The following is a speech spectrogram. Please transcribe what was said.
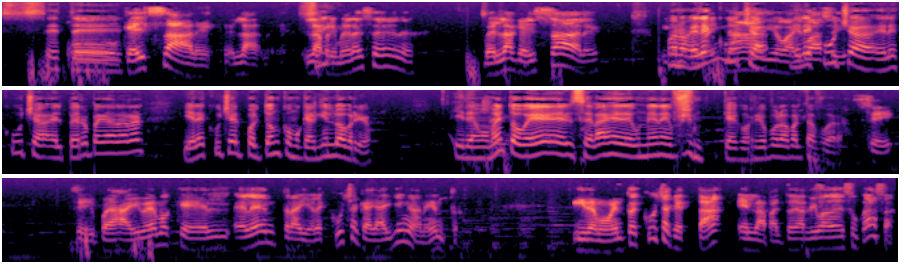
Este, O que él sale. La, la Sí. primera escena, ¿verdad? Que él sale. Y bueno, él no escucha, nadie él escucha, él escucha el perro pegar y él escucha el portón como que alguien lo abrió. Y de momento ve el celaje de un nene que corrió por la parte afuera. Sí. Sí, pues ahí vemos que él, él entra y él escucha que hay alguien adentro. Y de momento escucha que está en la parte de arriba de su casa.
